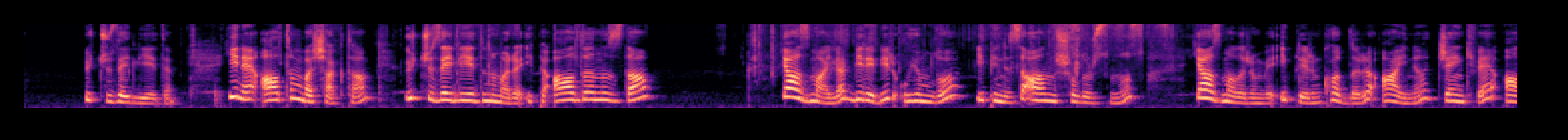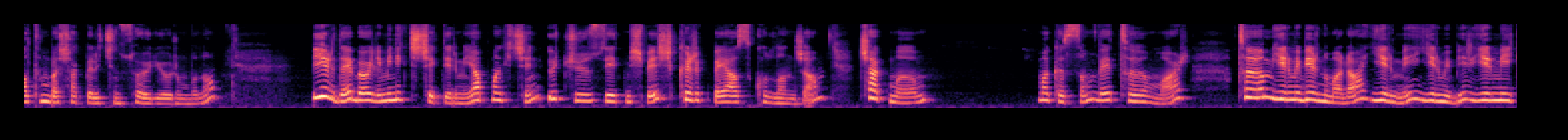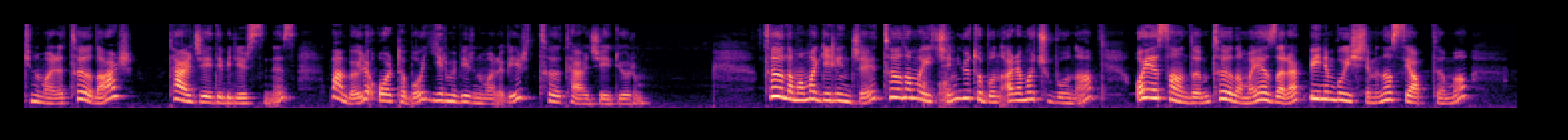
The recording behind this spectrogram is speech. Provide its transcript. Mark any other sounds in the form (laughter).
357. Yine altın başakta 357 numara ipi aldığınızda yazmayla birebir uyumlu ipinizi almış olursunuz. Yazmaların ve iplerin kodları aynı. Cenk ve altın başaklar için söylüyorum bunu. Bir de böyle minik çiçeklerimi yapmak için 375 kırık beyaz kullanacağım. Çakmağım, makasım ve tığım var. Tığım 21 numara, 20, 21, 22 numara tığlar tercih edebilirsiniz. Ben böyle orta boy 21 numara bir tığ tercih ediyorum. Tığlamama gelince tığlama için YouTube'un arama çubuğuna oya sandığım tığlama yazarak benim bu işlemi nasıl yaptığımı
